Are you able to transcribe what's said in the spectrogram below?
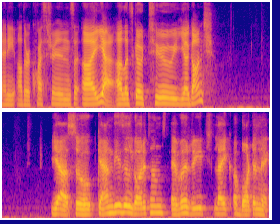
Any other questions? Uh, yeah, uh, let's go to Yagansh. Yeah, so can these algorithms ever reach like a bottleneck?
